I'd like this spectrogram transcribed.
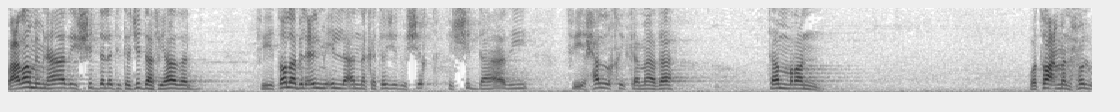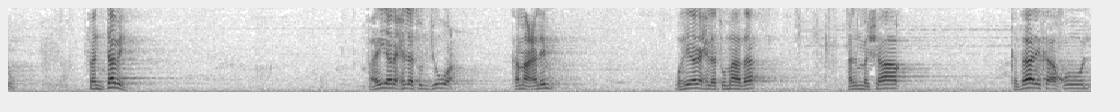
وعلى الرغم من هذه الشدة التي تجدها في هذا في طلب العلم إلا أنك تجد الشق الشدة هذه في حلقك ماذا؟ تمرا. وطعما حلو. فانتبه. فهي رحلة الجوع كما علم وهي رحلة ماذا؟ المشاق. كذلك أقول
